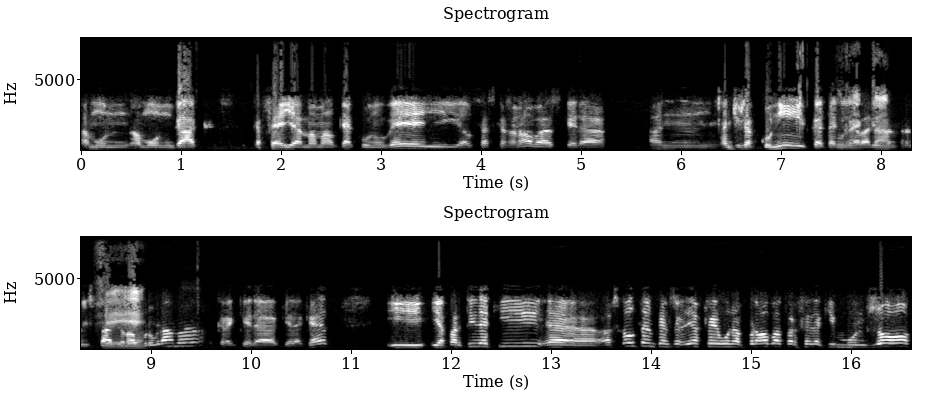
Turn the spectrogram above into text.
amb un, amb un gag que fèiem amb el Queco Novell i el Cesc Casanovas, que era en, en Josep Cuní, que tenia Correcte, diversos entrevistats sí. en el programa, crec que era, que era aquest, i, i a partir d'aquí, eh, escolta'm, que ens agradaria fer una prova per fer de Quim Monzó,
